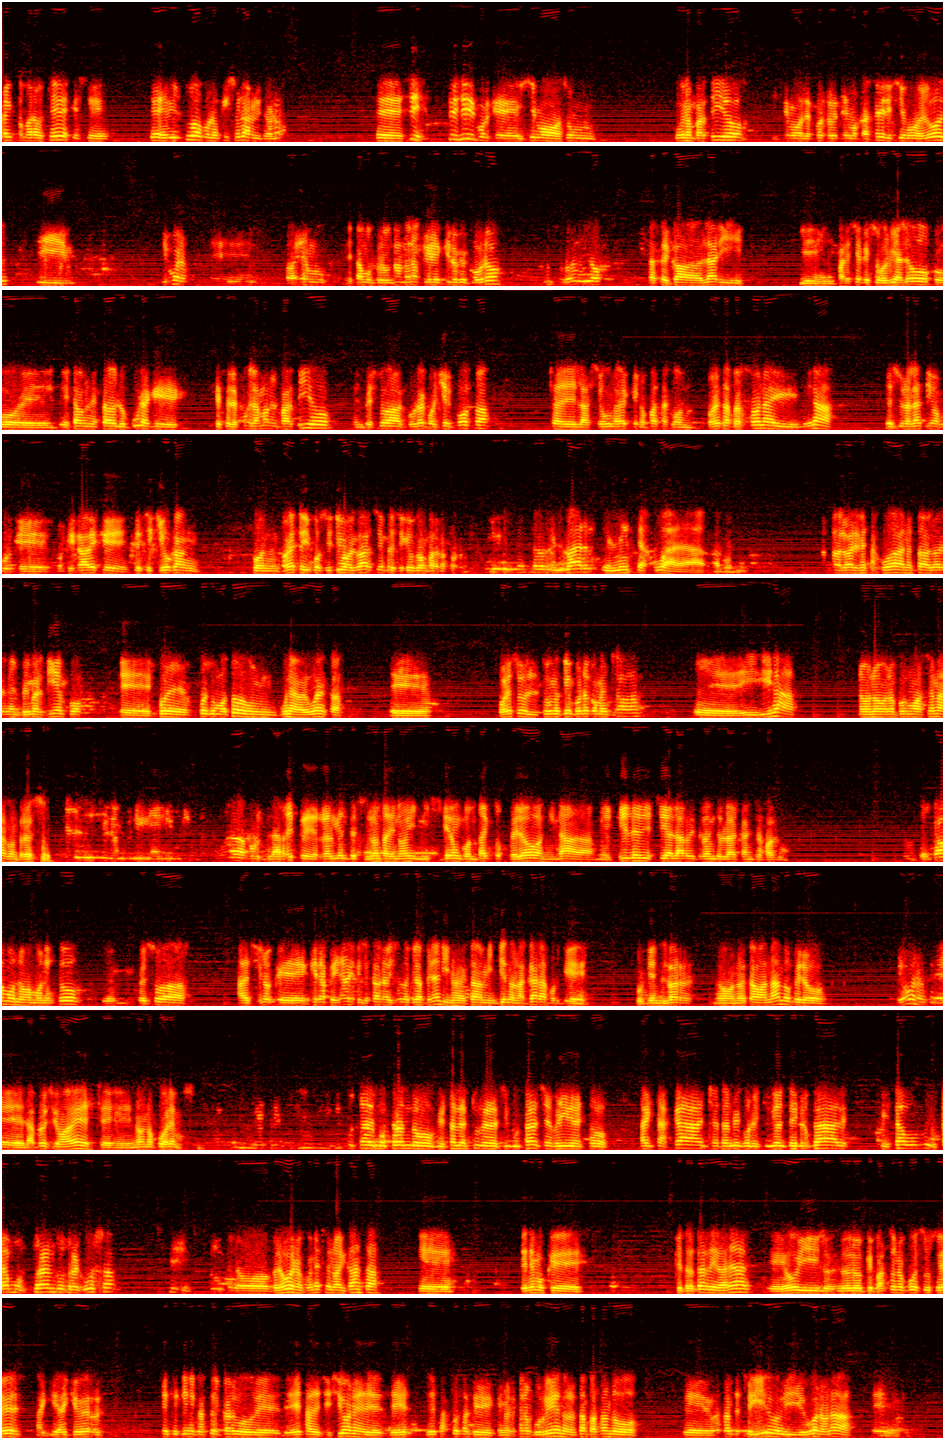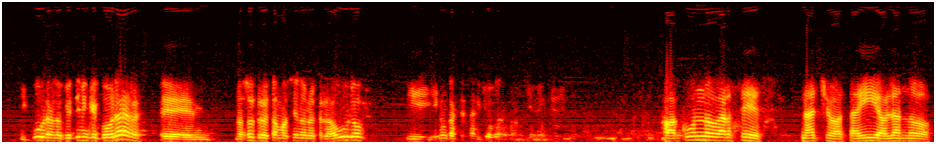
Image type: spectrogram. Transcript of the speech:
correcto para ustedes que se, se desvirtúa por lo que hizo el árbitro, ¿no? Eh, sí, sí, sí, porque hicimos un, gran partido, hicimos el esfuerzo que teníamos que hacer, hicimos el gol y, bueno, eh, todavía estamos preguntándonos qué, qué es lo que cobró. Soberbio, se acercaba a hablar y, parecía que se volvía loco, eh, estaba en un estado de locura que, que se le fue la mano el partido, empezó a cobrar cualquier cosa, ya es la segunda vez que nos pasa con, con esta persona y, y nada, es una lástima porque porque cada vez que, que se equivocan con, con este dispositivo del VAR siempre se equivocan para nosotros. El VAR en esta jugada, Facundo. No estaba el VAR en esta jugada, no estaba el VAR en el primer tiempo, eh, fue fue como todo un- una vergüenza. Eh, por eso el segundo tiempo no comenzaba eh, y, y nada, no no no podemos hacer nada contra eso. Porque la repe realmente se nota que no hay ni siquiera un contacto feroz ni nada. ¿Qué le decía al árbitro dentro de la cancha, Facu? Acercamos, nos amonestó, empezó a, a decirnos que, que era penal, que le estaban diciendo que era penal y nos estaban mintiendo en la cara porque porque en el bar no, no estaban dando, pero, pero bueno, eh, la próxima vez eh, no nos jugaremos. El equipo está demostrando que está a la altura de las circunstancias, venir a, esto, a estas canchas, también con estudiantes locales, está, está mostrando otra cosa. Sí, pero, pero bueno, con eso no alcanza. Eh, tenemos que, que tratar de ganar. Eh, hoy lo, lo- lo que pasó no puede suceder. Hay que, hay que ver qué se tiene que hacer cargo de, de estas decisiones, de, de, estas cosas que, que nos están ocurriendo, nos están pasando eh, bastante seguido y bueno, nada, eh, si cubran lo que tienen que cobrar, eh, nosotros estamos haciendo nuestro laburo y, y nunca se están equivocando. Facundo Garcés, Nacho, hasta ahí hablando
